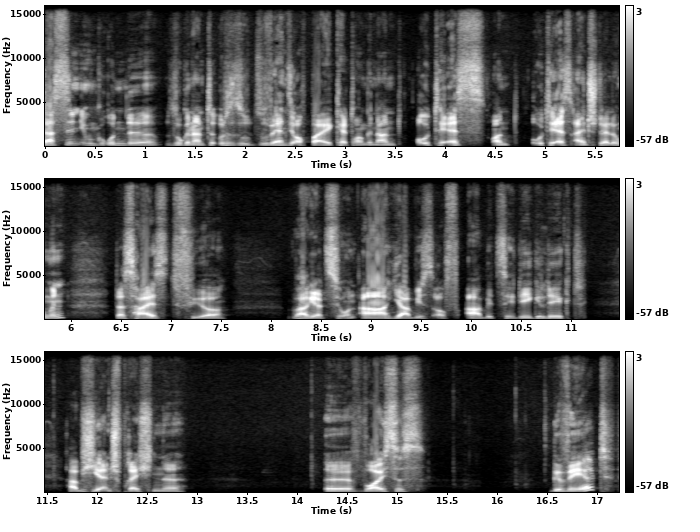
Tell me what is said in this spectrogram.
Das sind im Grunde sogenannte, oder so, so werden sie auch bei Catron genannt, OTS und OTS-Einstellungen. Das heißt, für Variation A, hier habe ich es auf A, B, C, D gelegt, habe ich hier entsprechende äh, Voices gewählt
